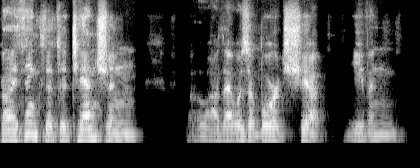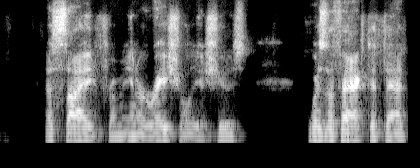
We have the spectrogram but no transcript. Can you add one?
Well, I think that the tension uh, that was aboard ship, even aside from interracial issues, was the fact that that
